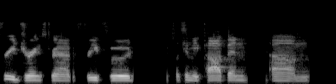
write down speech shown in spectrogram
free drinks. We're gonna have free food. It's gonna be popping. Um,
